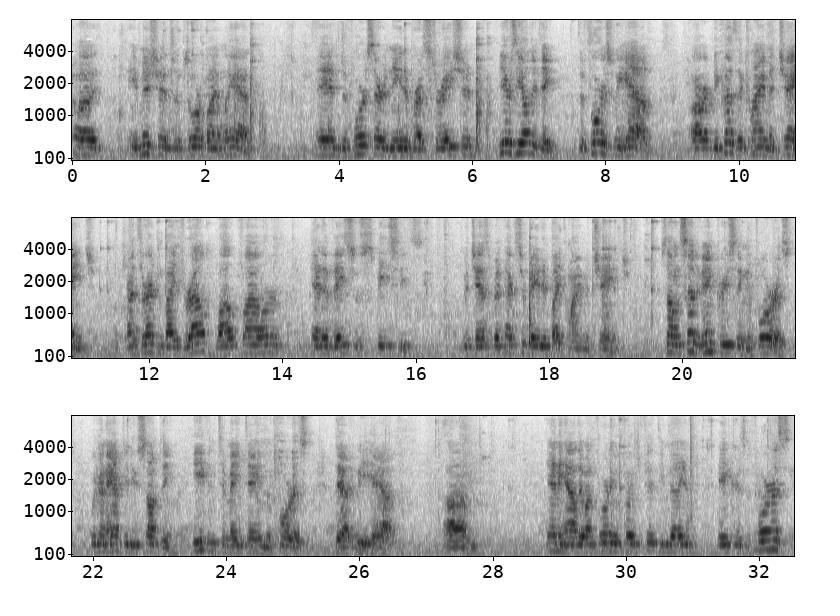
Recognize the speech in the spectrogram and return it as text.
uh, emissions absorbed by land. And the forests are in need of restoration. Here's the other thing, the forests we have are, because of climate change, are threatened by drought, wildfire, and invasive species, which has been exacerbated by climate change. So instead of increasing the forest, we're gonna have to do something even to maintain the forest that we have. Um, Anyhow, they want 40 or 50 million acres of forest,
